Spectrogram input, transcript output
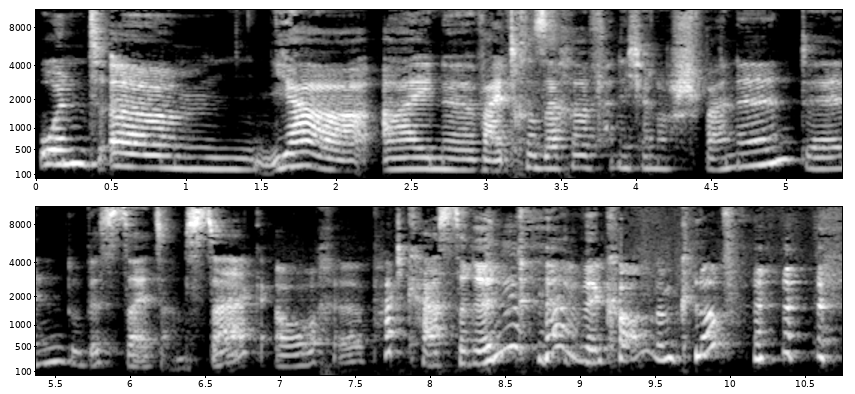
Und ähm, ja, eine weitere Sache fand ich ja noch spannend, denn du bist seit Samstag auch äh, Podcasterin. Willkommen im Club.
